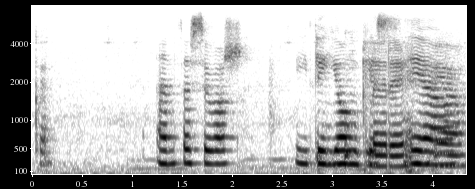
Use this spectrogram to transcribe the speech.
Ok. en þessi var í the youngest. Unglegri. Já.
